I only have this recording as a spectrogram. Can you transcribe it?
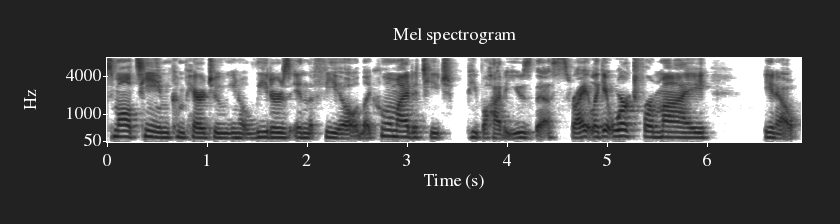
small team compared to you know leaders in the field. Like who am i to teach people how to use this right? Like it worked for my you know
